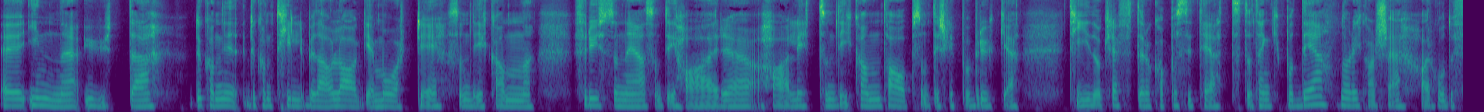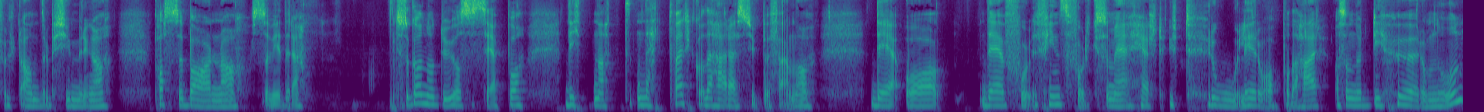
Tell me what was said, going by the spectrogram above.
Eh, inne, ute du kan, du kan, tilby deg å lage måltid som de kan fryse ned, sånn at de har, har, litt som de kan ta opp, sånn at de slipper å bruke tid og krefter og kapasitet til å tenke på det når de kanskje har hodet fullt av andre bekymringer. Passe barna osv. Så, kan du også se på ditt nett, nettverk, og det her er jeg superfan av. Det å det, det fins folk som er helt utrolig rå på det her. Altså Når de hører om noen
